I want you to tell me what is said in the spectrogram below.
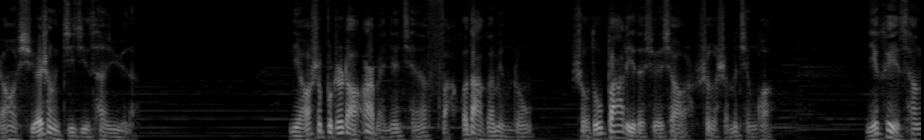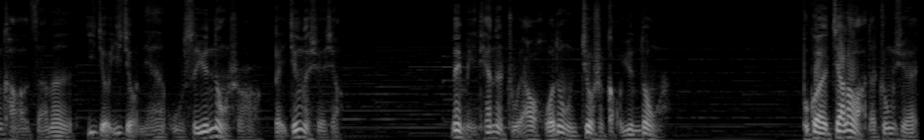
然后学生积极参与的。你要是不知道二百年前法国大革命中首都巴黎的学校是个什么情况，你可以参考咱们一九一九年五四运动时候北京的学校，那每天的主要活动就是搞运动啊。不过加罗瓦的中学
